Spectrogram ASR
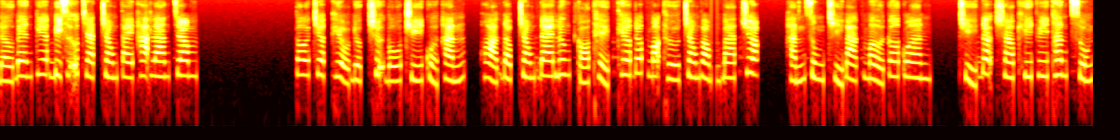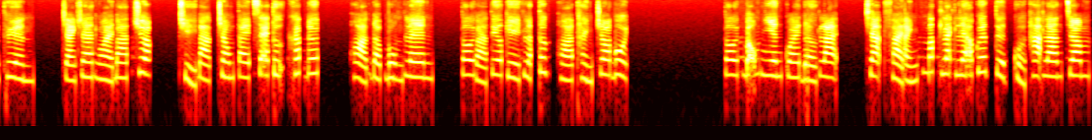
đầu bên kia bị giữ chặt trong tay Hạ Lan châm. Tôi chợt hiểu được sự bố trí của hắn, hỏa độc trong đai lưng có thể thiêu đốt mọi thứ trong vòng ba trượng. Hắn dùng chỉ bạc mở cơ quan, chỉ đợi sau khi phi thân xuống thuyền, tránh ra ngoài ba trượng, chỉ bạc trong tay sẽ tự khắc đứt. Hỏa độc bùng lên, tôi và tiêu kỳ lập tức hóa thành cho bụi. Tôi bỗng nhiên quay đầu lại, chạm phải ánh mắt lạnh lẽo quyết tuyệt của Hạ Lan Trâm.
